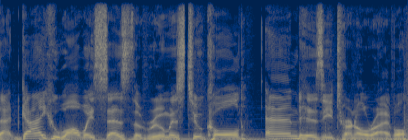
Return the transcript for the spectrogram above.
That guy who always says the room is too cold, and his eternal rival.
